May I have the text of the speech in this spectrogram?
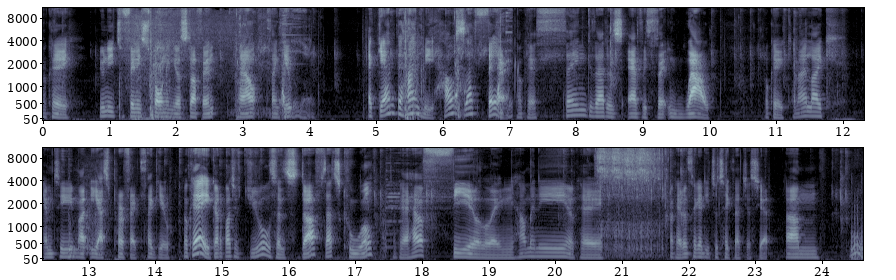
Okay. You need to finish spawning your stuff in. Pal, thank you. again behind me. How is that fair? Okay, I think that is everything. Wow. Okay, can I like empty my... Yes, perfect. Thank you. Okay, got a bunch of jewels and stuff. That's cool. Okay, I have a feeling. How many? Okay. Okay, I don't think I need to take that just yet. Um... Ooh.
